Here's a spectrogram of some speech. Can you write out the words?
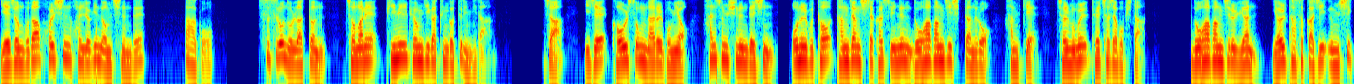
예전보다 훨씬 활력이 넘치는데 하고 스스로 놀랐던 저만의 비밀 병기 같은 것들입니다. 자, 이제 거울 속 나를 보며 한숨 쉬는 대신 오늘부터 당장 시작할 수 있는 노화 방지 식단으로 함께 젊음을 되찾아 봅시다. 노화 방지를 위한 15가지 음식.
